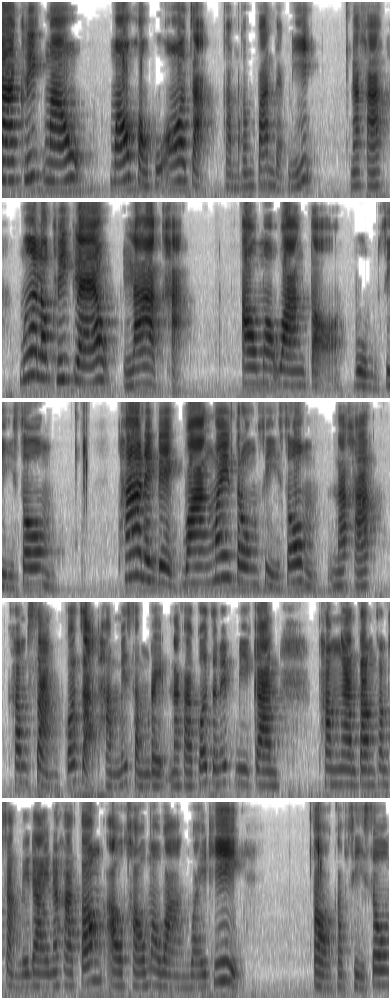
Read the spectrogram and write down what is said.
ลาคลิกเมาส์เมาส์ของครูอ้อจะกำกำปั้นแบบนี้นะคะ เมื่อเราคลิกแล้วลากค่ะ เอามาวางต่อปุ่มสีส้ม ถ้าเด็กๆวางไม่ตรงสีส้มนะคะคำสั่งก็จะทำไม่สำเร็จนะคะ ก็จะไม่มีการทำงานตามคำสั่งใด ๆนะคะ ต้องเอาเขามาวางไว้ที่ต่อกับสีส้ม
